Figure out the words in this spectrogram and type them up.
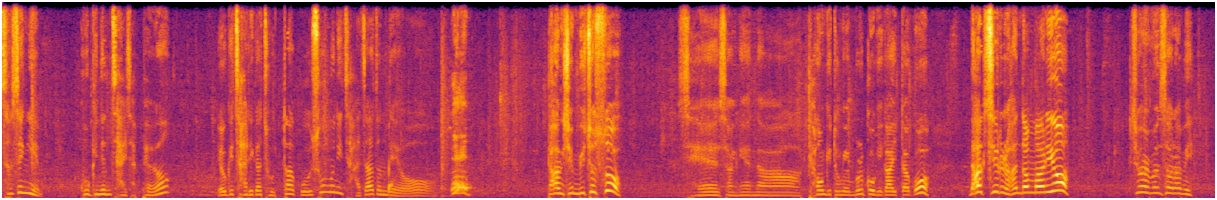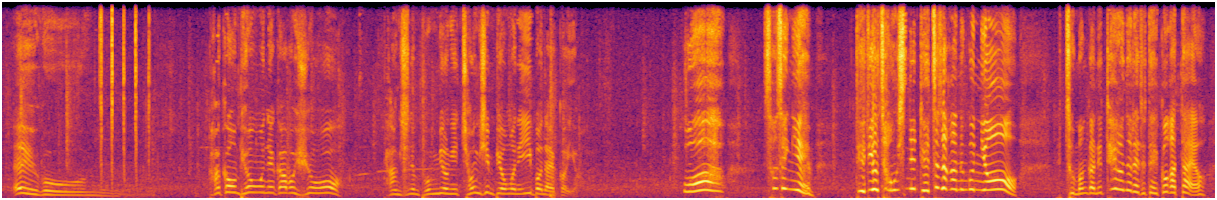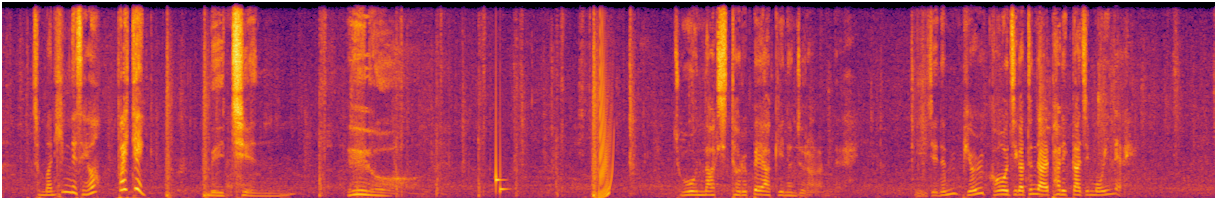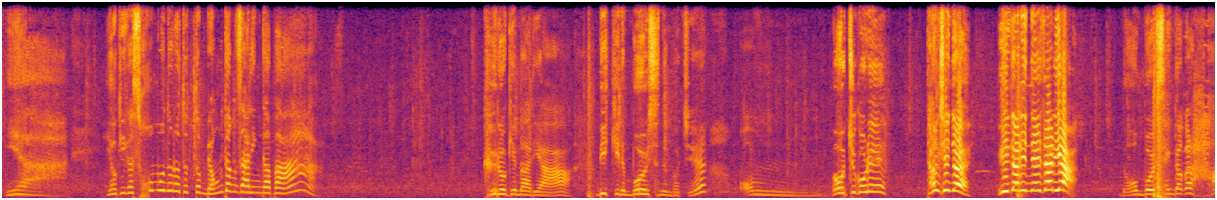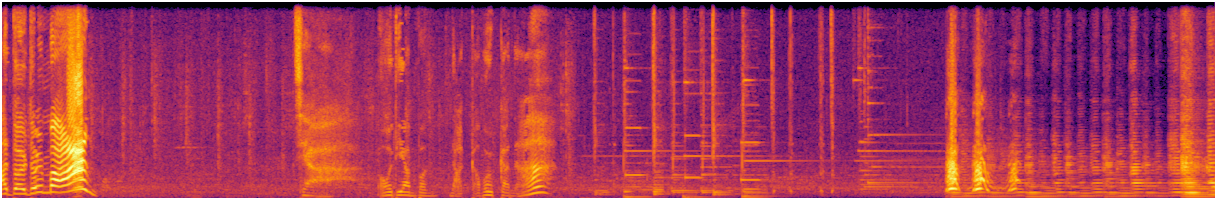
선생님, 고기는 잘 잡혀요? 여기 자리가 좋다고 소문이 자자던데요. 어? 당신 미쳤어? 세상에나 변기통에 물고기가 있다고? 낚시를 한단 말이오? 젊은 사람이 에이고 음, 가까운 병원에 가보쇼 당신은 분명히 정신병원에 입원할 거요 와, 선생님, 드디어 정신을 되찾아가는군요. 조만간에 퇴원을 해도 될 것 같아요. 좀만 힘내세요. 파이팅! 미친 에휴 좋은 낚시터를 빼앗기는 줄 알았네 이제는 별 거지 같은 날파리까지 모이네 이야, 여기가 소문으로 듣던 명당 자리인가 봐. 그러게 말이야. 미끼는 뭘 쓰는 거지? 음, 어쭈고래? 당신들 이 자리 내 자리야! 넌 뭘 생각을 하덜덜만! 자, 어디 한번 낚아볼까나?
